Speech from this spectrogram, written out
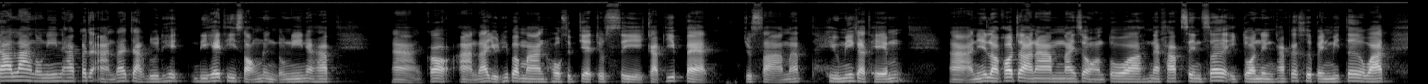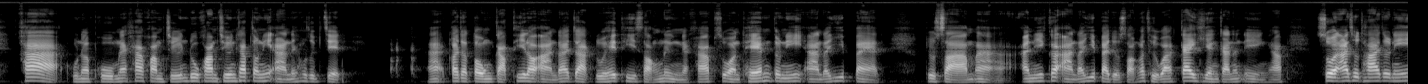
ด้านล่างตรงนี้นะครับก็จะอ่านได้จากดู DHT 21ตรงนี้นะครับ อ่าก็อ่านได้อยู่ที่ประมาณ 67.4 กับ 28.3ครับฮิวมิกับเทมอ่าอันนี้เราก็จะนำในส่วนของตัวนะครับเซนเซอร์อีกตัวหนึ่งครับก็คือเป็นมิเตอร์วัด ค่าอุณหภูมิและค่าความชื้นดูความชื้นครับตรงนี้อ่านได้ 67อะก็จะตรงกับที่เราอ่านได้จากดู HT21 นะครับ ส่วนเทมตัวนี้อ่านได้ 28.3อ่าอันนี้ก็อ่านได้28.2ก็ถือว่าใกล้เคียงกันนั่นเองครับ ส่วนอันสุดท้ายตัวนี้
